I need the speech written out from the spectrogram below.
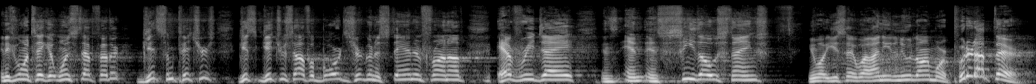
And if you want to take it one step further, get some pictures, get, get yourself a board that you're going to stand in front of every day and, and, and see those things. You know what? You say, well, I need a new lawnmower. Put it up there.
